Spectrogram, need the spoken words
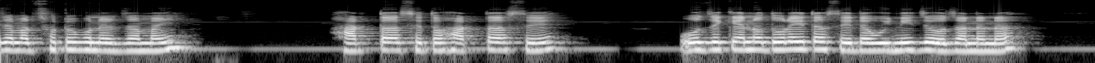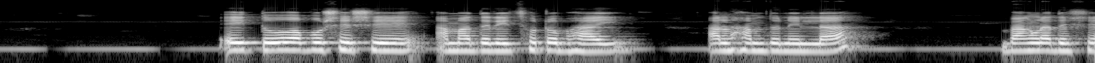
যে আমার ছোটো বোনের জামাই, হাঁটতে আছে তো হাঁটতে আছে। ও যে কেন দৌড়াইতেছে এটা ওই নিজেও জানে না। এই তো অবশেষে আমাদের এই ছোট ভাই, আলহামদুলিল্লাহ বাংলাদেশে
